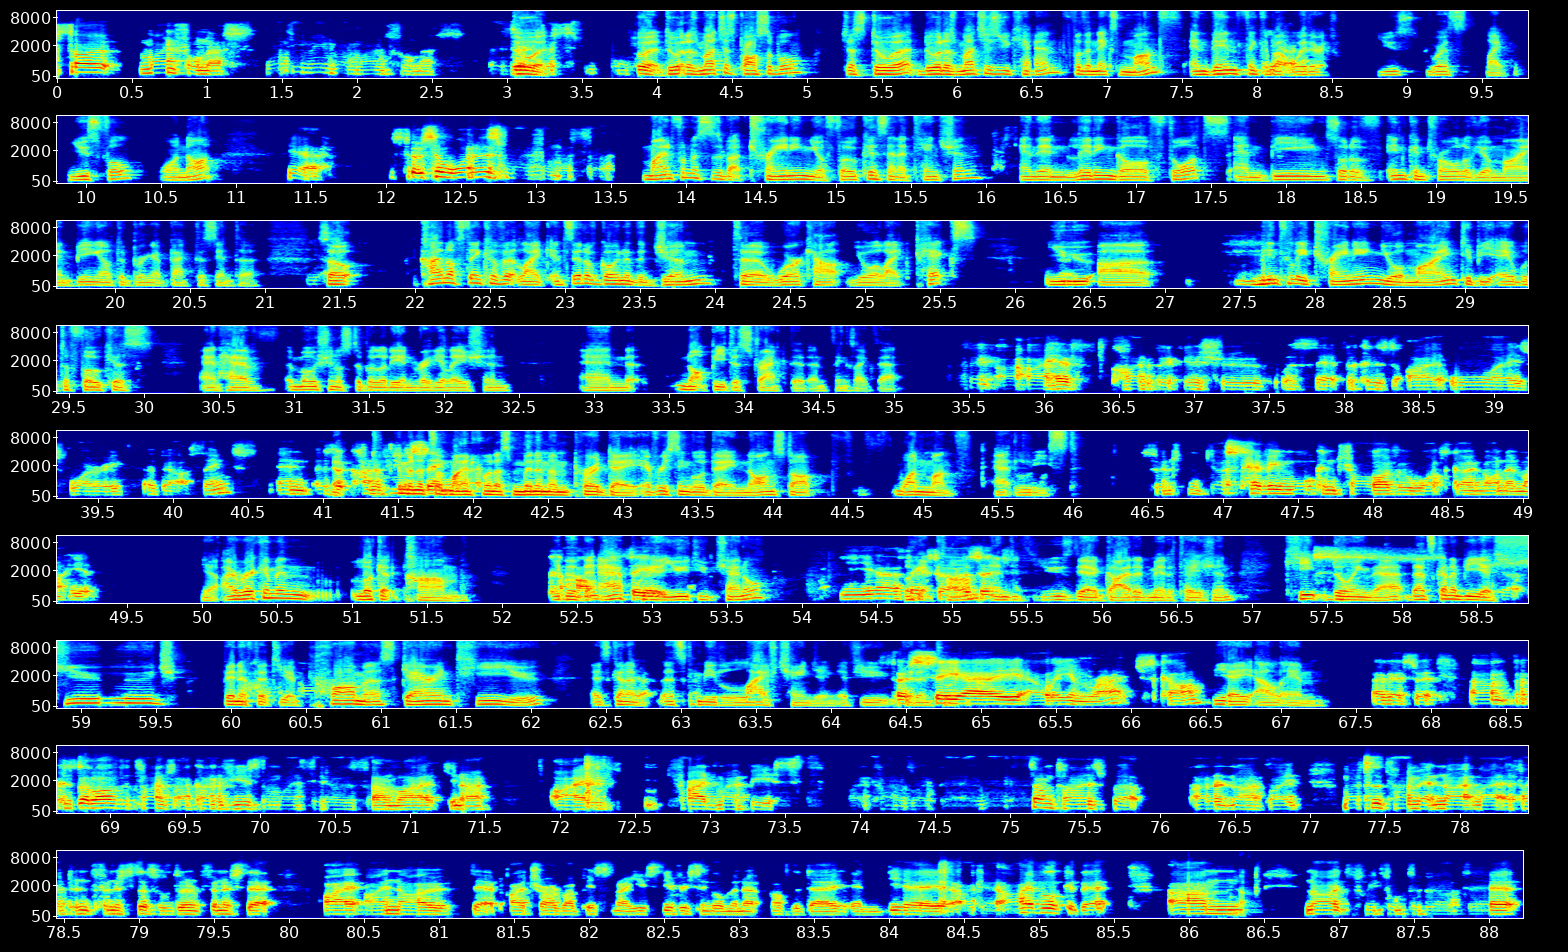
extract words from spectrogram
so mindfulness. What do you mean by mindfulness? Is do it. Just... Do it. Do it as much as possible. Just do it. Do it as much as you can for the next month, and then think about yeah. whether it's use worth like useful or not. Yeah. So, so what is mindfulness? Mindfulness is about training your focus and attention, and then letting go of thoughts and being sort of in control of your mind, being able to bring it back to center. Yeah. So, kind of think of it like instead of going to the gym to work out your like pecs, you are mentally training your mind to be able to focus and have emotional stability and regulation and not be distracted and things like that. I think I have quite a big issue with that because I always worry about things. And as a kind of 20 minutes of mindfulness minimum per day, every single day, nonstop, one month at least. So just having more control over what's going on in my head. Yeah, I recommend look at Calm, either the app or their YouTube channel. Yeah, I look think so. Calm and just use their guided meditation. Keep doing that. That's going to be a yeah. huge benefit to you. I promise, guarantee you, it's gonna yeah. it's gonna be life changing if you. So C A L M, right? Just calm. C A L M. Okay, so um, because a lot of the times I kind of use the mindset as I'm like, you know, I tried my best, like kind of like that. Sometimes, but I don't know. Like most of the time at night, like if I didn't finish this or didn't finish that, I, I know that I tried my best and I used every single minute of the day. And yeah, yeah, okay, I'll have a look at that. Um, yeah. Notes, we talked about that.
